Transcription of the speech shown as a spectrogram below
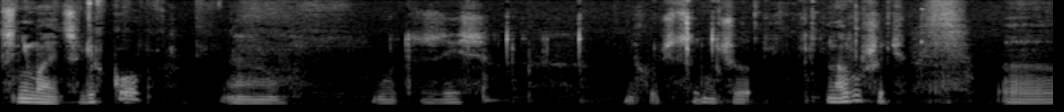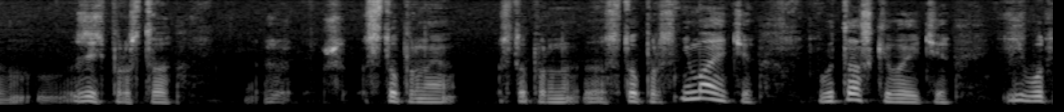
Снимается легко. Э, вот здесь не хочется ничего нарушить. Э, здесь просто стопорная, стопор, стопор снимаете, вытаскиваете, и вот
